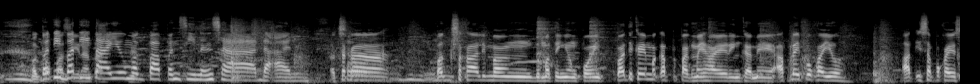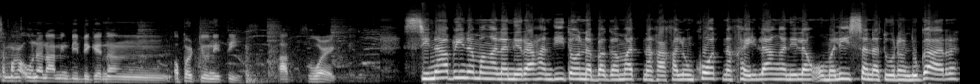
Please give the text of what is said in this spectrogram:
Bati-bati Magpapansinan ta- tayong magpapansinan sa daan. At saka, pag sakali mang dumating yung point, pwede kayo mag pag may hiring kami, apply po kayo. At isa po kayo sa mga una naming bibigyan ng opportunity at work. Sinabi ng mga nanirahan dito na bagamat nakakalungkot na kailangan nilang umalis sa naturang lugar,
